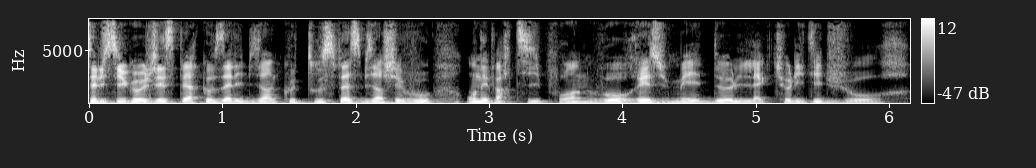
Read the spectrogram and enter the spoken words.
Salut c'est Hugo, j'espère que vous allez bien, que tout se passe bien chez vous. On est parti pour un nouveau résumé de l'actualité du jour.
